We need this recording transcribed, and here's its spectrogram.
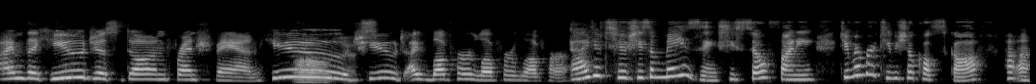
I'm the hugest Dawn French fan. Oh, huge, Oh, yes. huge. I love her, love her, love her. I do too. She's amazing. She's so funny. Do you remember a TV show called Scoff? Uh-uh.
